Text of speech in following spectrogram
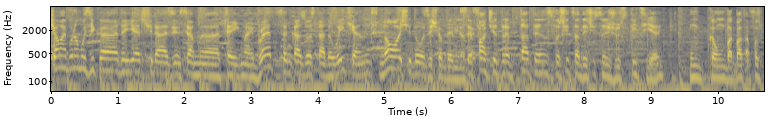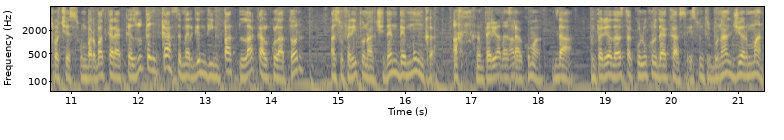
Cea mai bună muzică de ieri și de azi înseamnă Take My Breath, în cazul ăsta The Weekend, 9 și 28 de minute. Se face dreptate, în sfârșit s-a decis în justiție un, că un bărbat, a fost proces, un bărbat care a căzut în casă mergând din pat la calculator, a suferit un accident de muncă. Ah, în perioada asta acum? Da, în perioada asta cu lucru de acasă. Este un tribunal german.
